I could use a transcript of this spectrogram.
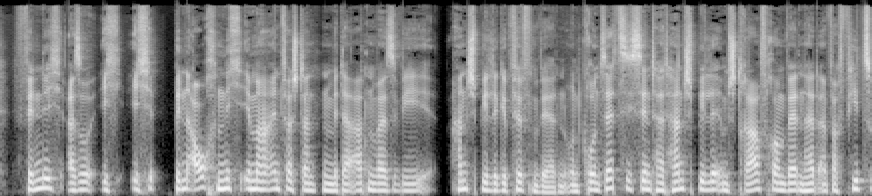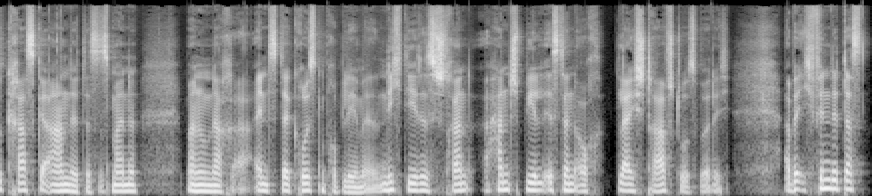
finde ich, also ich, ich bin auch nicht immer einverstanden mit der Art und Weise, wie Handspiele gepfiffen werden. Und grundsätzlich sind halt Handspiele im Strafraum werden halt einfach viel zu krass geahndet. Das ist meine Meinung nach eins der größten Probleme. Nicht jedes Strand Handspiel ist dann auch gleich strafstoßwürdig. Aber ich finde, dass,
